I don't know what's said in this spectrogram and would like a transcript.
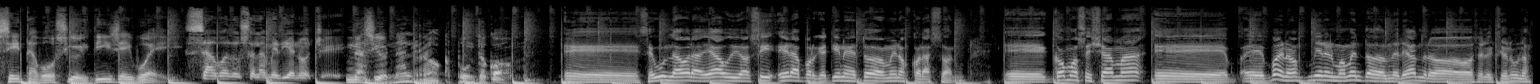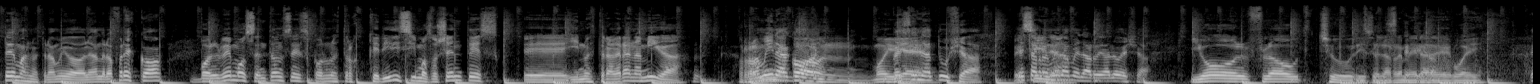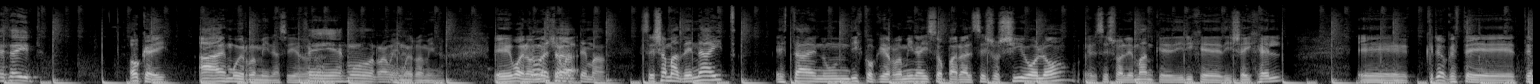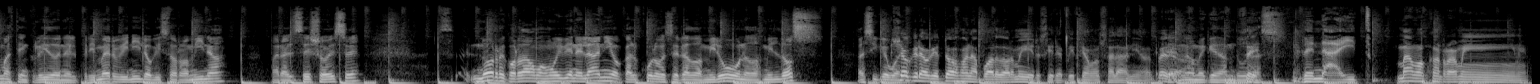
Z Bocio y DJ Way. Sábados a la medianoche. Nacionalrock.com. Eh, segunda hora de audio, sí, era porque tiene de todo menos corazón. Eh, ¿Cómo se llama? Eh, eh, bueno, viene el momento donde Leandro seleccionó unos temas, nuestro amigo Leandro Fresco. Volvemos entonces con nuestros queridísimos oyentes eh, y nuestra gran amiga Romina Con, Muy vecina bien. tuya. Esta remera me la regaló ella. You all float too, dice la Sí, remera de Way. Es de It. Ok. Ah, es muy Romina, sí, es Sí, verdad. es muy Romina. Es muy Romina. Eh, bueno, ¿Cómo se nuestra- llama el tema? Se llama The Night. Está en un disco que Romina hizo para el sello Gigolo, el sello alemán que dirige DJ Hell. Eh, creo que este tema está incluido en el primer vinilo que hizo Romina para el sello ese. No recordábamos muy bien el año, calculo que será 2001, 2002. Así que bueno, Yo creo que todos van a poder dormir si le pifiamos al año. Pero eh, no me quedan dudas. Sí. The Night. Vamos con Romina.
